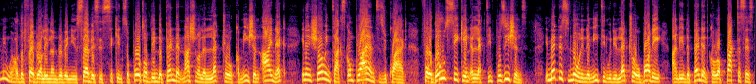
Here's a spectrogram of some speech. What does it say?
Meanwhile, the Federal Inland Revenue Service is seeking support of the Independent National Electoral Commission INEC in ensuring tax compliance is required for those seeking elective positions. He made this known in a meeting with the electoral body and the Independent Corrupt Practices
